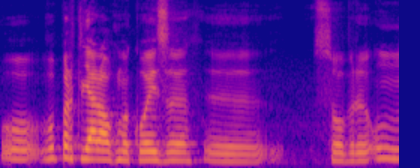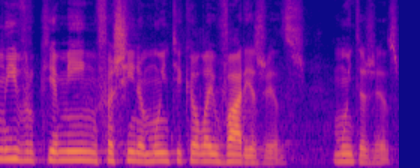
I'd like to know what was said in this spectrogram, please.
Vou partilhar alguma coisa uh, sobre um livro que a mim me fascina muito e que eu leio várias vezes, muitas vezes.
